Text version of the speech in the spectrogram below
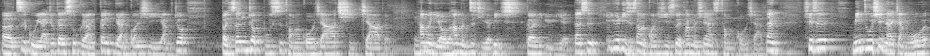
呃自古以来就跟苏格兰跟英格兰关系一样，就本身就不是同个国家起家的。他们有他们自己的历史跟语言，但是因为历史上的关系，所以他们现在是同个国家。但其实民族性来讲，我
